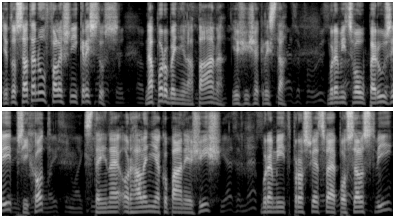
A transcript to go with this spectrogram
Je to satanův falešný Kristus, napodobenina pána Ježíše Krista. Bude mít svou peruzi, příchod, stejné odhalení jako pán Ježíš, bude mít pro svět své poselství,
